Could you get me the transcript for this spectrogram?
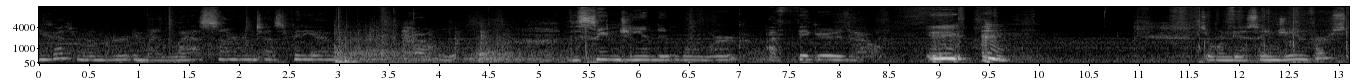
you guys remember in my last siren test video how the Sangean didn't want to work? I figured it out. so we're going to do Sangean first.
